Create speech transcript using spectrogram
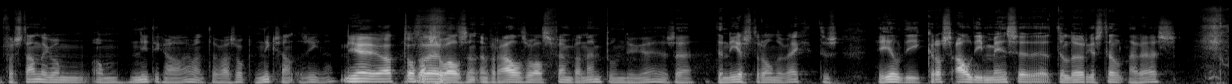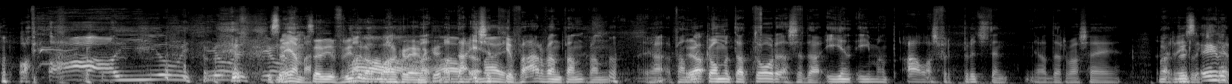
verstandig om, om niet te gaan, hè? want er was ook niks aan te zien. Hè? Nee, ja, het Het was... was zoals een, een verhaal zoals Fem van Empel nu. Hè? Dus, eh, de eerste ronde weg. Dus heel die cross, al die mensen teleurgesteld naar huis. Ah, jongens, maar- zijn je vrienden maar- aan het maken eigenlijk, hè? maar Ah, dat is het gevaar van, van, van, ja, van Ja. de commentatoren. Als er daar één iemand alles verprutst. En ja, daar was hij Maar dus redelijk eigenlijk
